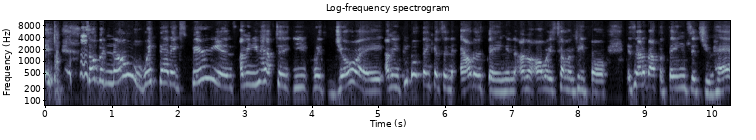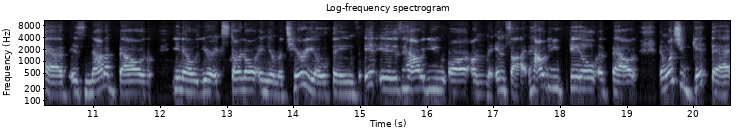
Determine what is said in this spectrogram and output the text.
you. so, but no, with that experience, I mean, you have to, you, with joy, I mean, people think it's an outer thing. And I'm always telling people it's not about the things that you have have is not about you know your external and your material things it is how you are on the inside how do you feel about and once you get that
